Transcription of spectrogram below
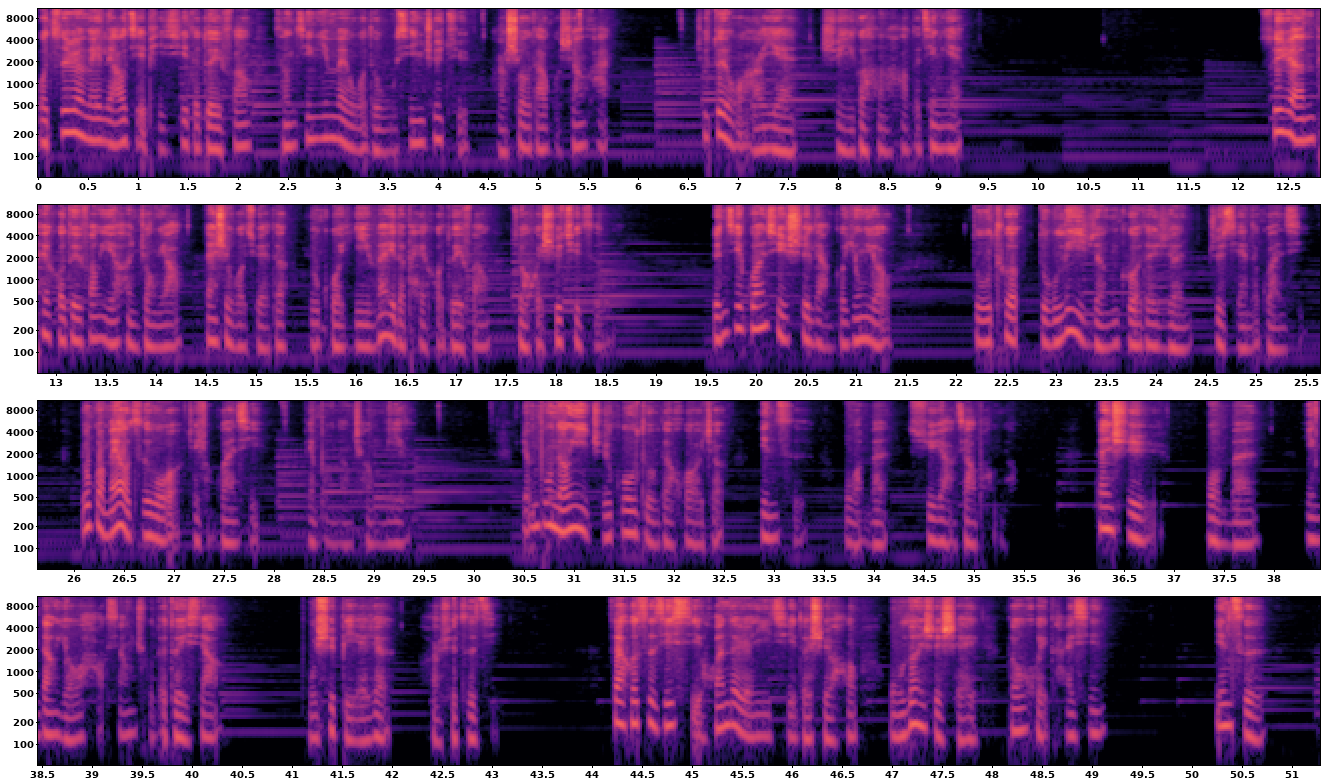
我自认为了解脾气的对方，曾经因为我的无心之举而受到过伤害。这对我而言是一个很好的经验。虽然配合对方也很重要，但是我觉得，如果一味的配合对方，就会失去自我。人际关系是两个拥有独特独立人格的人之间的关系，如果没有自我，这种关系便不能成立了。人不能一直孤独的活着，因此我们需要交朋友，但是我们应当有好相处的对象，不是别人。而是自己，在和自己喜欢的人一起的时候，无论是谁都会开心。因此，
